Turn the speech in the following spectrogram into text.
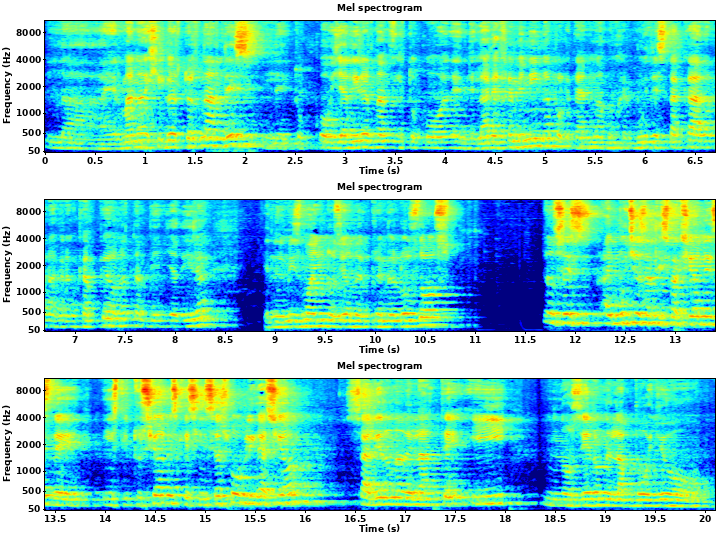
la hermana de Gilberto Hernández, le tocó, Yadira Hernández le tocó en el área femenina, porque también una mujer muy destacada, una gran campeona también, Yadira. En el mismo año nos dieron el premio los dos. Entonces, hay muchas satisfacciones de instituciones que sin ser su obligación salieron adelante y nos dieron el apoyo,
